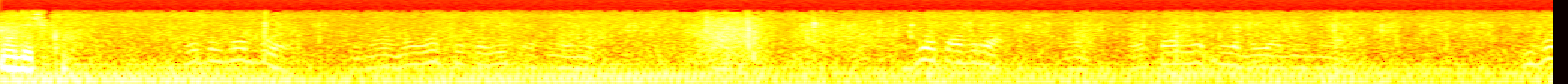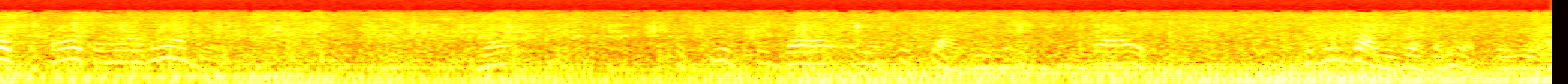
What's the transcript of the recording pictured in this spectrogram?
удочку. Это забор. Ну, ну вот это есть основное. Вот овраг. Вот, там вот небо я думаю. И вот по этому оврагу я спустился до Иисуса, до до Гурбани вот это место есть.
